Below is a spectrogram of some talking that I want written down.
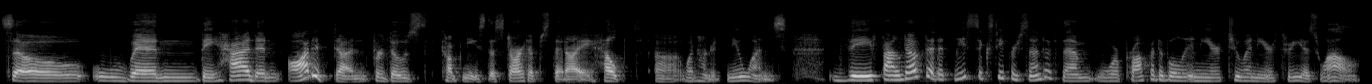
So when they had an audit done for those companies, the startups that I helped, uh, 100 new ones, they found out that at least 60% of them were profitable in year two and year three as well.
